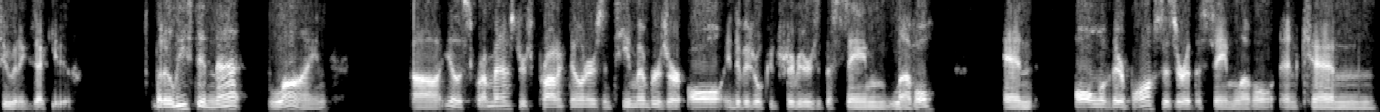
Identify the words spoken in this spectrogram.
to an executive. But at least in that line, uh, you know, the Scrum Masters, product owners, and team members are all individual contributors at the same level, and all of their bosses are at the same level and can,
